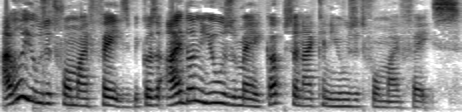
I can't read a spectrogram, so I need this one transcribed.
I will use it for my face because I don't use makeups and I can use it for my face.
